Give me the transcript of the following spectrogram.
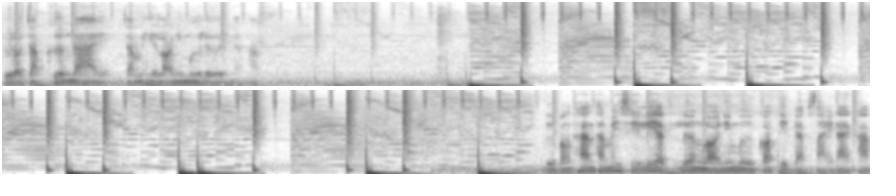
คือเราจับเครื่องได้จะไม่เห็นรอยนิ้วมือเลยนะครับหรือบางท่านถ้าไม่ซีเรียสเรื่องรอยนิ้วมือก็ติดแบบใสได้ครับ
